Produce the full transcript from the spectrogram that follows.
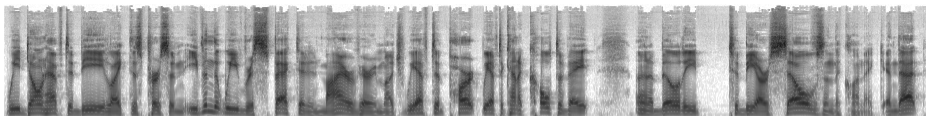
we don't have to be like this person, even that we respect and admire very much. We have to part. We have to kind of cultivate an ability to be ourselves in the clinic. And that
